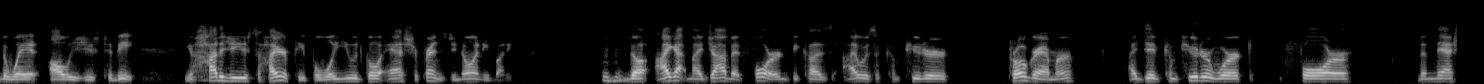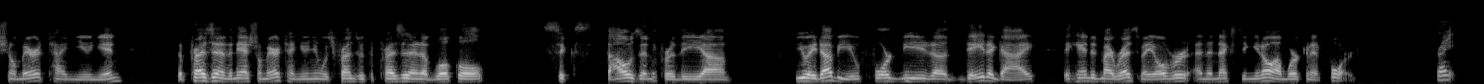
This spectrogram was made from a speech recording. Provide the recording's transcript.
the way it always used to be. You know, how did you used to hire people? Well, you would go ask your friends, do you know anybody? Mm-hmm. The, I got my job at Ford because I was a computer programmer. I did computer work for the National Maritime Union the president of the National Maritime Union was friends with the president of Local 6000 for the uh, UAW. Ford needed a data guy. They handed my resume over, and the next thing you know, I'm working at Ford. Right.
